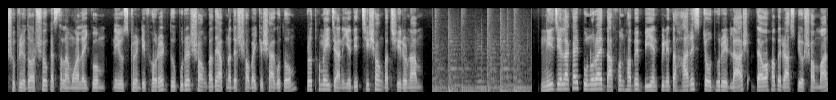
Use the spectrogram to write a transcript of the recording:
সুপ্রিয় দর্শক, আসসালামু আলাইকুম। নিউজ টোয়েন্টি এর দুপুরের সংবাদে আপনাদের সবাইকে স্বাগতম। প্রথমেই জানিয়ে দিচ্ছি সংবাদ শিরোনাম। নিজ এলাকায় পুনরায় দাফন হবে বিএনপি নেতা হারিস চৌধুরীর লাশ, দেওয়া হবে রাষ্ট্রীয় সম্মান।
